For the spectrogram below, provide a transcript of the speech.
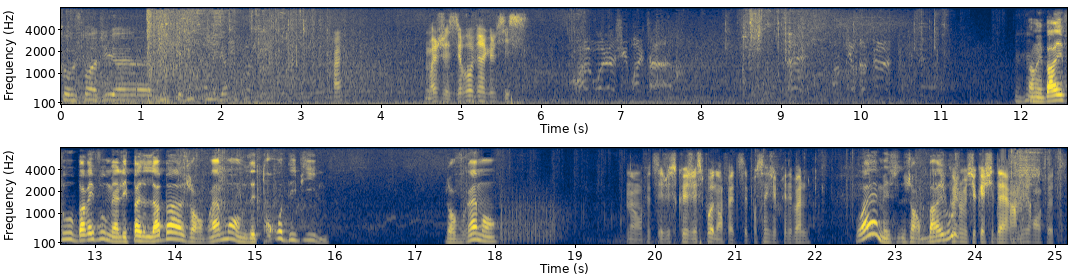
comme je t'aurais dit, euh, un méga. Moi, j'ai 0,6. Revoilà Gibraltar. Mhm. Non mais barrez-vous, barrez-vous, mais allez pas là-bas, genre vraiment, vous êtes trop débiles. Genre vraiment. Non, en fait, c'est juste que j'ai spawn, en fait. C'est pour ça que j'ai pris des balles. Ouais, mais genre Du barrez-vous. coup, je me suis caché derrière un mur, en fait.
